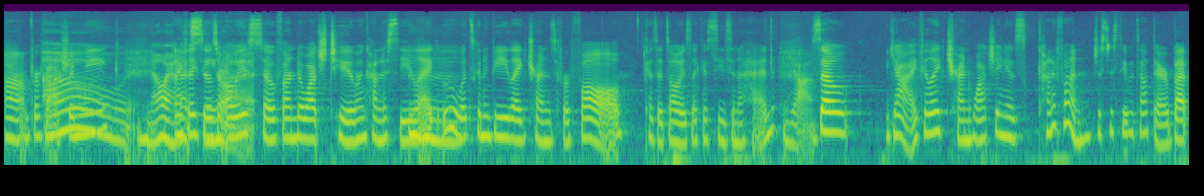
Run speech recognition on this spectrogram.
um, for Fashion oh, Week. No, I haven't. And I feel like those that. are always so fun to watch too, and kind of see mm-hmm. like, ooh, what's gonna be like trends for fall because it's always like a season ahead. Yeah. So, yeah, I feel like trend watching is kind of fun just to see what's out there, but.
